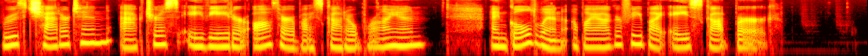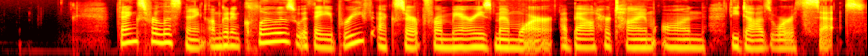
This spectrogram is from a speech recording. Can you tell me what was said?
Ruth Chatterton, actress, aviator, author by Scott O'Brien and Goldwyn, a biography by A. Scott Berg. Thanks for listening. I'm going to close with a brief excerpt from Mary's memoir about her time on the Dodsworth set.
